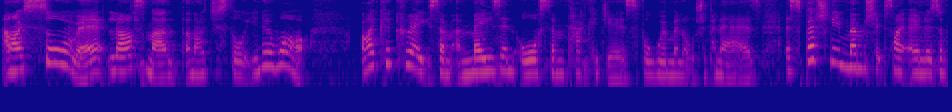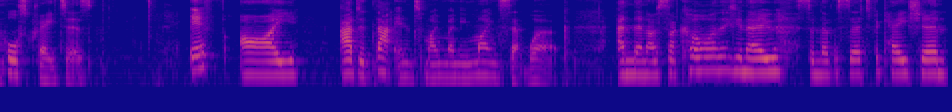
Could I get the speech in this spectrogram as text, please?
And I saw it last month and I just thought you know what? I could create some amazing awesome packages for women entrepreneurs especially membership site owners and course creators if I added that into my money mindset work and then I was like oh you know it's another certification.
